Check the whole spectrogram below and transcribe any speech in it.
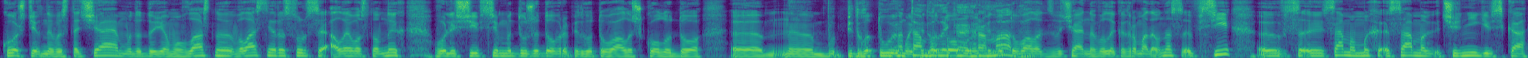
коштів не вистачає. Ми додаємо власну, власні ресурси, але але в основних в Олішівці ми дуже добре підготували школу до е, е, підготуємо, Ну, там громада. підготувала звичайно велика громада. У нас всі е, е, саме Мих- саме Чернігівська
